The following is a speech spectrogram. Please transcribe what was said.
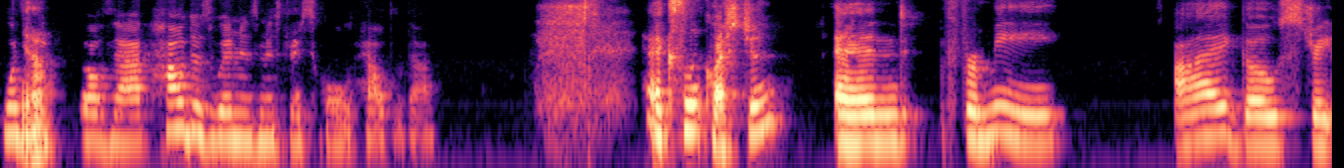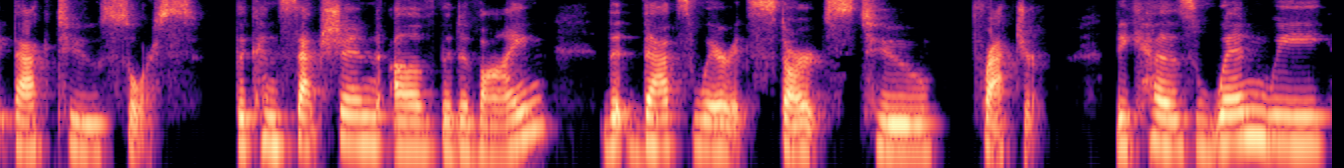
What yeah. do you think of that? How does Women's Mystery School help with that? Excellent question. And for me, I go straight back to source the conception of the divine that that's where it starts to fracture. Because when we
